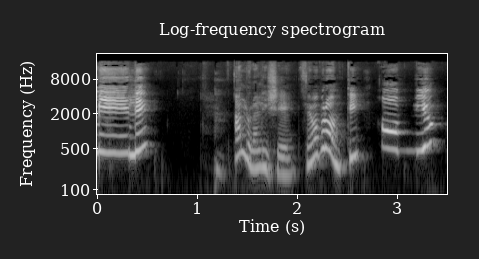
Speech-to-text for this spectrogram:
mele. Allora, Alice, siamo pronti? Ovvio.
